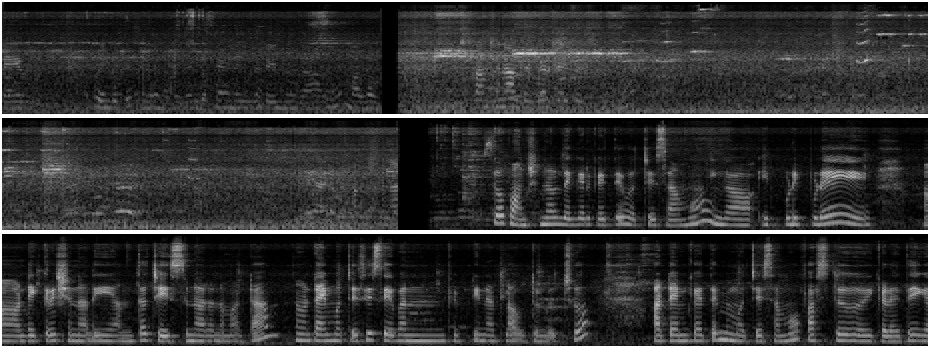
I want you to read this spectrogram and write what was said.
లేవు టెన్ రూపీస్ ఉన్నాయి దగ్గర ఇస్తాను ఇక టెన్ కాదు మళ్ళీ ఫంక్షన్ హాల్ దగ్గరికి అయితే వచ్చినాము ఫంక్షన్ సో ఫంక్షన్ హాల్ దగ్గరికి అయితే వచ్చేసాము. ఇంకా ఇప్పుడిప్పుడే డెకరేషన్ అది అంతా చేస్తున్నారనమాట టైం వచ్చేసి సెవెన్ ఫిఫ్టీన్ అట్లా అవుతుండొచ్చు. ఆ టైంకి అయితే మేము వచ్చేసాము. ఫస్ట్ ఇక్కడైతే ఇక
